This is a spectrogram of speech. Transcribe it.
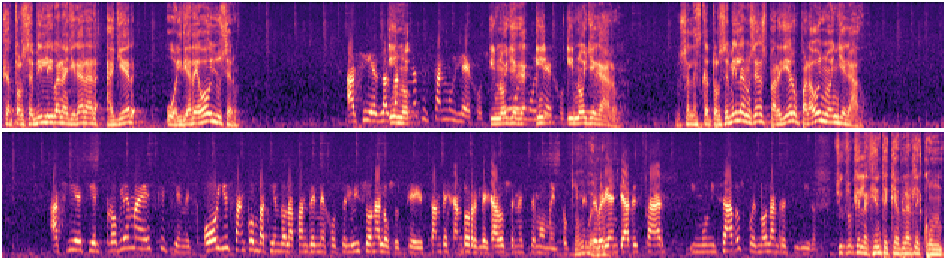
14 mil iban a llegar a- ayer o el día de hoy, Lucero. Así es, las Y no- vacunas están muy lejos. Y no, muy, llega, muy y, lejos. y no llegaron. O sea, las 14 mil anunciadas para ayer o para hoy no han llegado. Así es, y el problema es que quienes hoy están combatiendo la pandemia, José Luis, son a los que están dejando relegados en este momento. Quienes bueno. deberían ya de estar inmunizados, pues no la han recibido. Yo creo que la gente hay que hablarle con,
